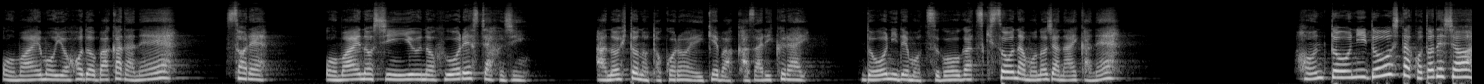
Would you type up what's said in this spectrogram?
お前もよほど馬鹿だね。それ、お前の親友のフオレスチャ夫人。あの人のところへ行けば飾りくらい、どうにでも都合がつきそうなものじゃないかね。本当にどうしたことでしょう。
